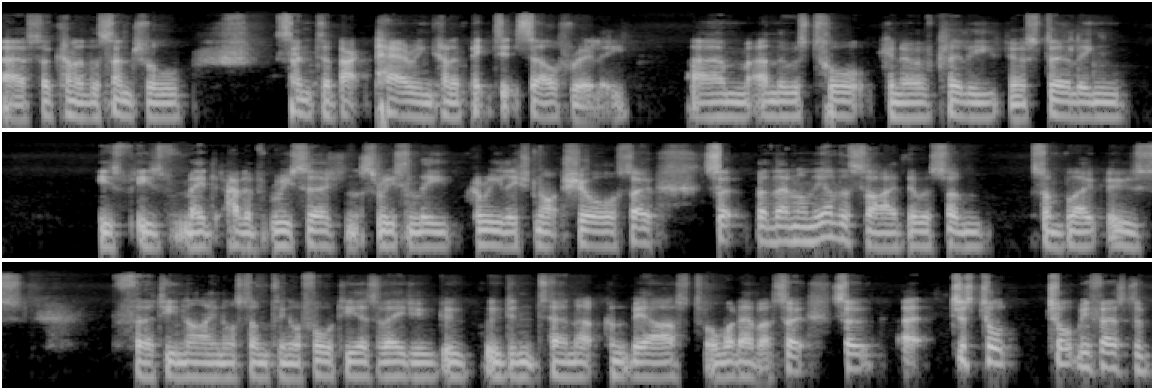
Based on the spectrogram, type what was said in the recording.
Uh, so kind of the central centre back pairing kind of picked itself really. Um, and there was talk, you know, of clearly you know, Sterling. He's he's made had a resurgence recently. Grealish, not sure. So so, but then on the other side, there was some some bloke who's 39 or something or 40 years of age who, who, who didn't turn up, couldn't be asked or whatever. So, so uh, just talk talk me first to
